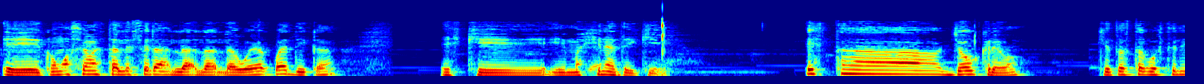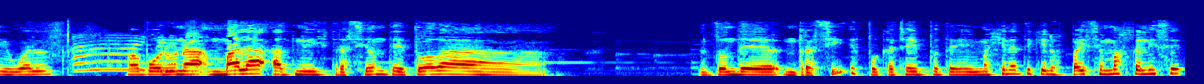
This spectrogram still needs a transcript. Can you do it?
Eh, ¿Cómo se llama establecer la, la, acuática? Es que, imagínate que esta, yo creo que toda esta cuestión igual Ah, va por una mala administración de toda donde resides, pues, ¿cachai? Pues, te- imagínate que los países más felices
